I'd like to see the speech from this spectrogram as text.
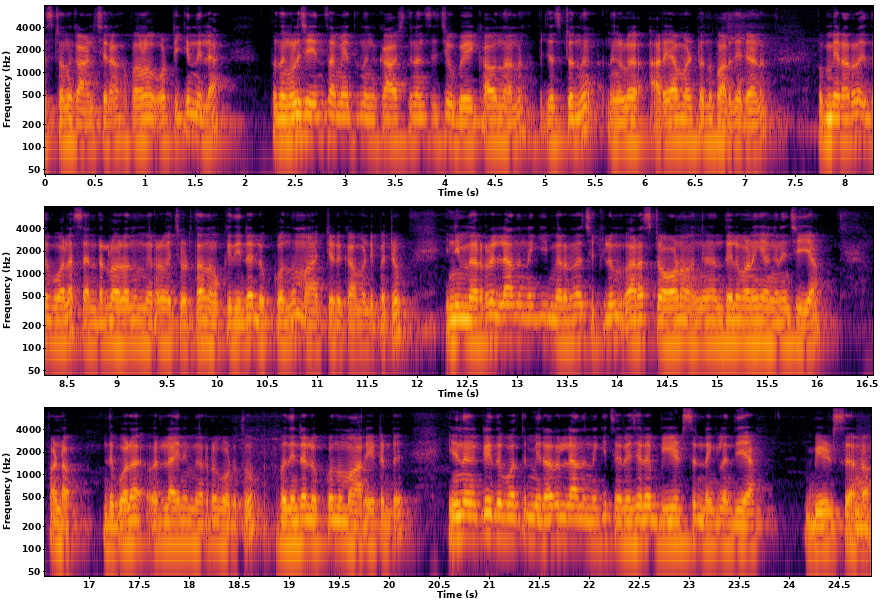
ജസ്റ്റ് ഒന്ന് കാണിച്ചു തരാം. അപ്പോൾ നമ്മൾ ഒട്ടിക്കുന്നില്ല. അപ്പോൾ നിങ്ങൾ ചെയ്യുന്ന സമയത്ത് നിങ്ങൾക്ക് ആവശ്യത്തിനനുസരിച്ച് ഉപയോഗിക്കാവുന്നതാണ്. അപ്പോൾ ജസ്റ്റ് ഒന്ന് നിങ്ങൾ അറിയാൻ വേണ്ടിയിട്ട് ഒന്ന് പറഞ്ഞുതരാണ്. അപ്പോൾ മിറർ ഇതുപോലെ സെന്ററിൽ ഓരോന്ന് മിറർ വെച്ച് കൊടുത്താൽ നമുക്ക് ഇതിന്റെ ലുക്ക് ഒന്ന് മാറ്റിയെടുക്കാൻ വേണ്ടി പറ്റും. ഇനി മിറർ ഇല്ലാന്നുണ്ടെങ്കിൽ മിററിന്റെ ചുറ്റിലും വേറെ സ്റ്റോണോ അങ്ങനെ എന്തെങ്കിലും വേണമെങ്കിൽ അങ്ങനെയും ചെയ്യാം. കണ്ടോ? ഇതുപോലെ ഒരു ലൈന് മിറർ കൊടുത്തു. അപ്പോൾ ഇതിന്റെ ലുക്ക് ഒന്ന് മാറിയിട്ടുണ്ട്. ഇനി നിങ്ങൾക്ക് ഇതുപോലത്തെ മിറർ ഇല്ലാന്നുണ്ടെങ്കിൽ ചെറിയ ചെറിയ ബീഡ്സ് ഉണ്ടെങ്കിൽ എന്ത് ചെയ്യാം? ബീഡ്സ് കണ്ടോ?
